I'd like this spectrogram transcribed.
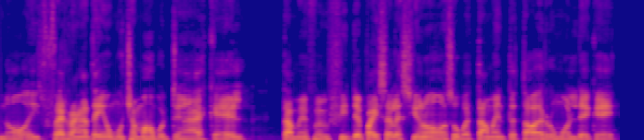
no, y Ferran ha tenido muchas más oportunidades que él. También Memphis Depay se lesionó. Supuestamente estaba el rumor de que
